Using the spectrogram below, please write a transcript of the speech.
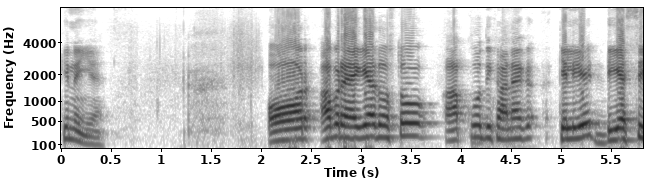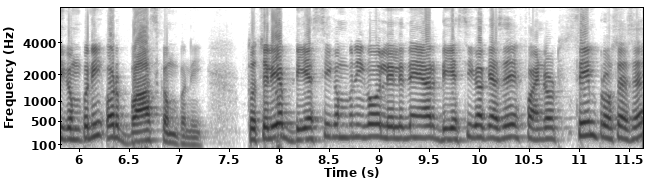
कि नहीं है? और अब रह गया दोस्तों आपको दिखाने के लिए डीएससी कंपनी और बास कंपनी तो चलिए अब डीएससी कंपनी को ले लेते हैं यार। डीएससी का कैसे? फाइंड आउट सेम प्रोसेस है।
